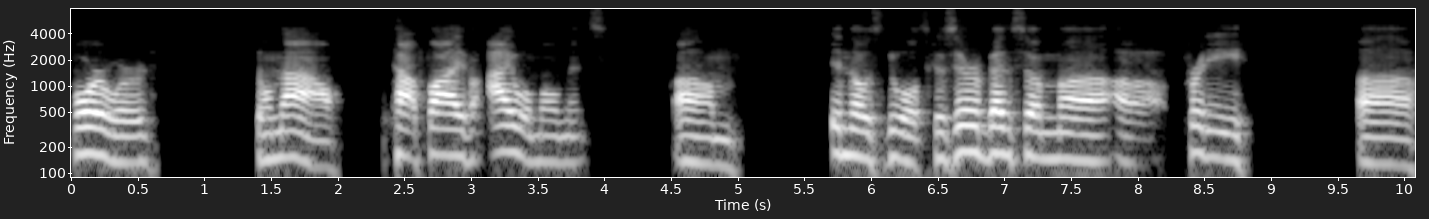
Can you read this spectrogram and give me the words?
forward till now. Top five Iowa moments um, in those duels because there have been some uh, uh, pretty uh,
